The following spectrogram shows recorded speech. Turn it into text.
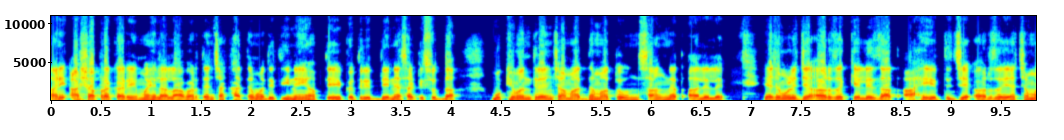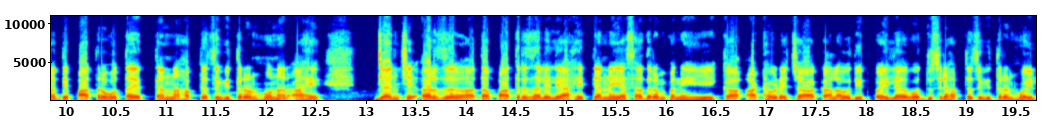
आणि अशा प्रकारे महिला लाभार्थ्यांच्या खात्यामध्ये तीनही हप्ते एकत्रित देण्यासाठी सुद्धा मुख्यमंत्र्यांच्या माध्यमातून सांगण्यात आलेलं आहे. याच्यामुळे जे अर्ज केले जात आहेत जे अर्ज याच्यामध्ये पात्र होत आहेत त्यांना हप्त्याचं वितरण होणार आहे. ज्यांचे अर्ज आता पात्र झालेले आहेत त्यांना या साधारणपणे एका आठवड्याच्या कालावधीत पहिल्या व दुसऱ्या हप्त्याचं वितरण होईल.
